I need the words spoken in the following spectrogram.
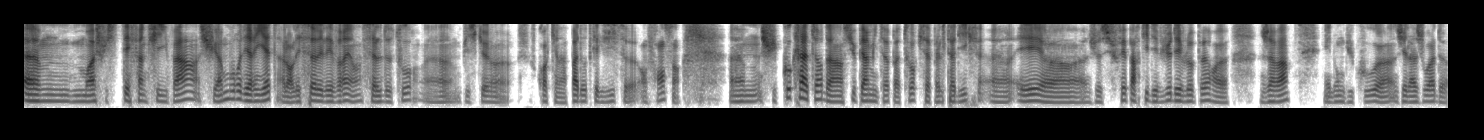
Euh, moi, je suis Stéphane Philippard. Je suis amoureux des rillettes. Alors, les seules et les vraies, hein, celles de Tours, euh, puisque euh, je crois qu'il n'y en a pas d'autres qui existent en France. je suis co-créateur d'un super meet-up à Tours qui s'appelle Tadix et je fais partie des vieux développeurs Java. Et donc, du coup, j'ai la joie de,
